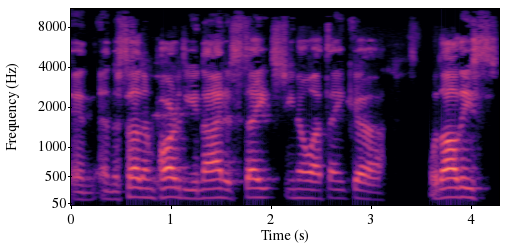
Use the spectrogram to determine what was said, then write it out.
and, and the southern part of the United States. You know, I think uh, with all these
